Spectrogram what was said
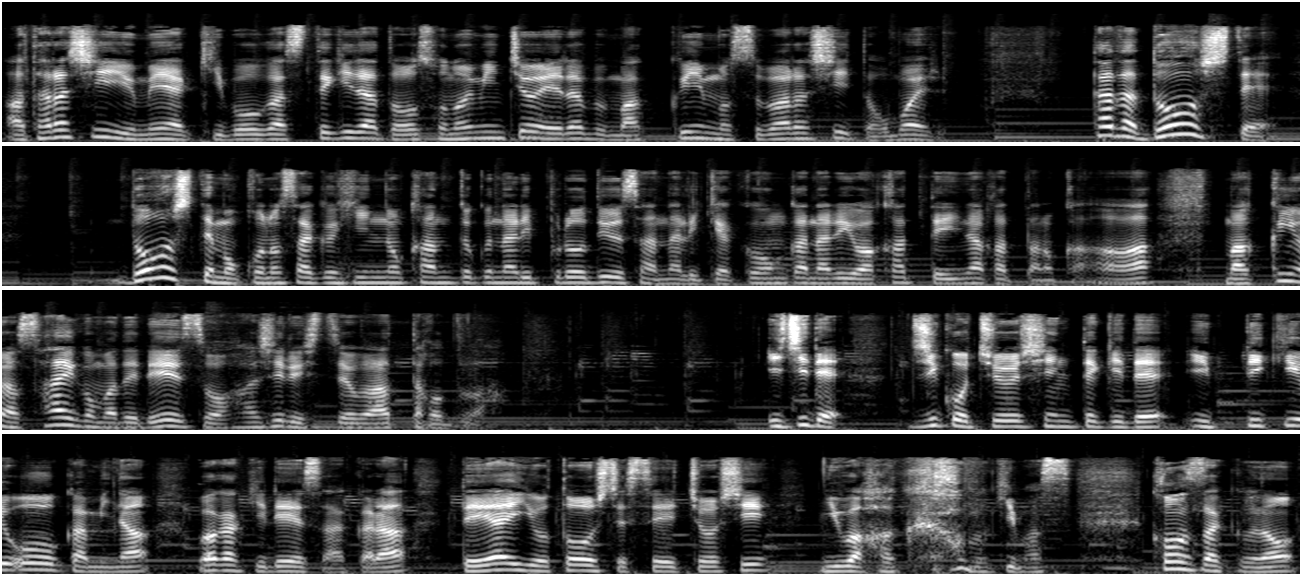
新しい夢や希望が素敵だとその道を選ぶマックイーンも素晴らしいと思える。ただどうしてどうしてもこの作品の監督なりプロデューサーなり脚本家なり分かっていなかったのかはマックイーンは最後までレースを走る必要があったことだ。1で自己中心的で一匹狼な若きレーサーから出会いを通して成長し2は白省きます。今作の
